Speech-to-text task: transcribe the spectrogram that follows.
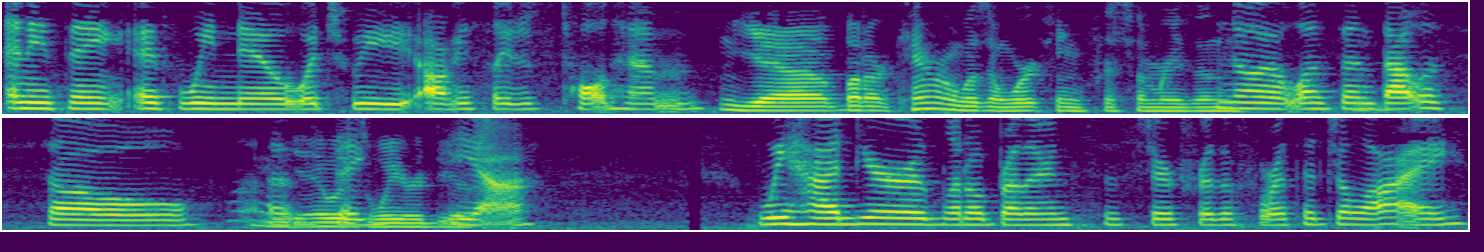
anything if we knew, which we obviously just told him. Yeah, but our camera wasn't working for some reason. No, it wasn't. That was so. Uh, yeah, it was weird, yeah. yeah. We had your little brother and sister for the 4th of July.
